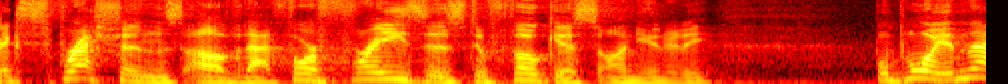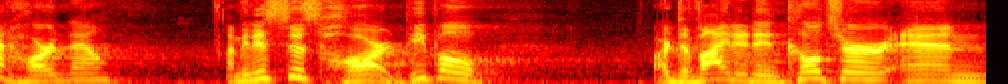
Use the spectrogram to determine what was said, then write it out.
expressions of that, four phrases to focus on unity. Well, boy, isn't that hard now? I mean, it's just hard. People are divided in culture and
